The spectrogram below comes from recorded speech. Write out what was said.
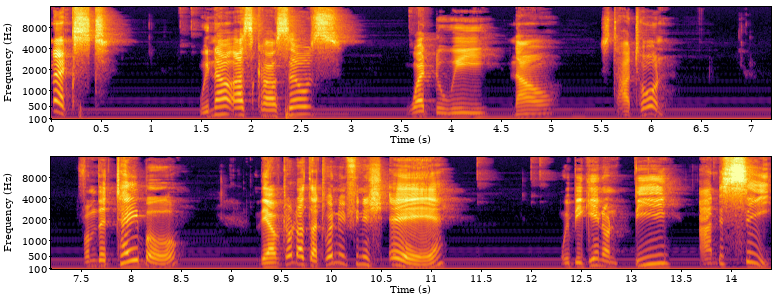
Next, we now ask ourselves, what do we now start on? From the table, they have told us that when we finish A, we begin on B and C.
